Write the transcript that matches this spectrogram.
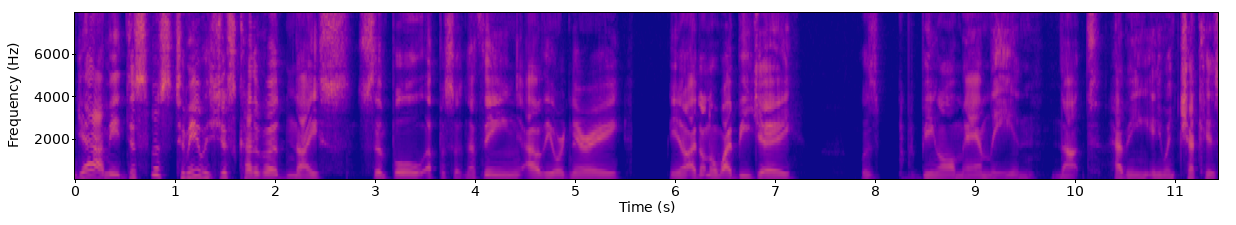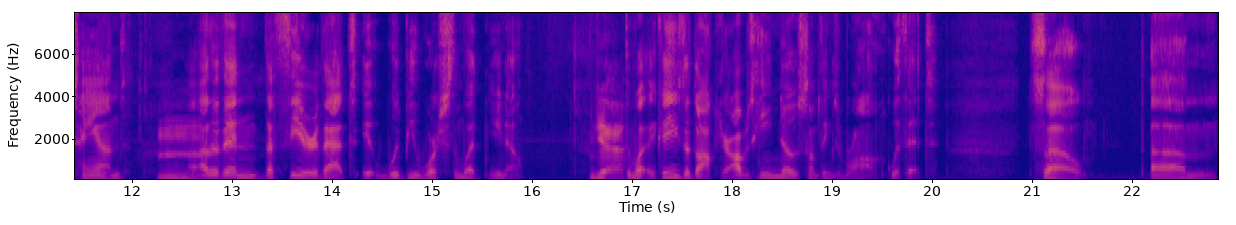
Yeah, I mean, this was to me it was just kind of a nice, simple episode. Nothing out of the ordinary. You know, I don't know why BJ was being all manly and not having anyone check his hand. Mm. Uh, other than the fear that it would be worse than what you know. Yeah. Than what, he's a doctor. Obviously, he knows something's wrong with it. So um,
